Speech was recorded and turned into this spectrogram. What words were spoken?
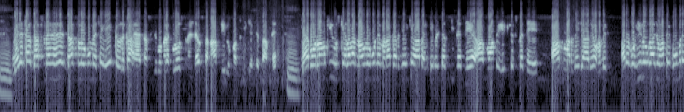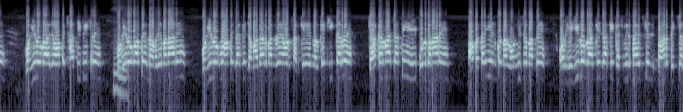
हम्म। मेरे साथ दस में से दस लोगों में से एक लड़का आया था वो मेरा क्लोज फ्रेंड है उसका नाम नहीं लूँगा मीडिया के सामने हम्म। मैं बोल रहा हूँ कि उसके अलावा नौ लोगों ने मना कर दिया कि आप एंटी मिलिटेंसी में थे आप वहाँ पे हिटलिस्ट में थे आप मरने जा रहे हो हमें अरे वही लोग आज वहाँ पे घूम रहे वही लोग आज वहाँ पे छाती पीट रहे वही लोग वहाँ पे नवरे मना रहे हैं वही लोग वहाँ पे जाके जमादार बन रहे हैं और सड़के नलके ठीक कर रहे हैं क्या करना चाहते हैं? यही पुल बना रहे हैं। आप बताइए इनको उन्नीस सौ नब्बे और यही लोग आके जाके कश्मीर फाइल्स के बाहर पिक्चर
